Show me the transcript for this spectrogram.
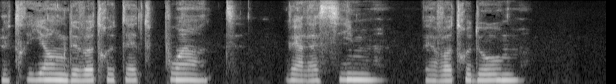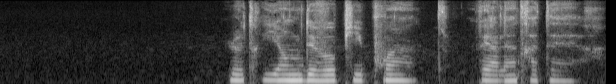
Le triangle de votre tête pointe vers la cime vers votre dôme. Le triangle de vos pieds pointe vers l'intraterre.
